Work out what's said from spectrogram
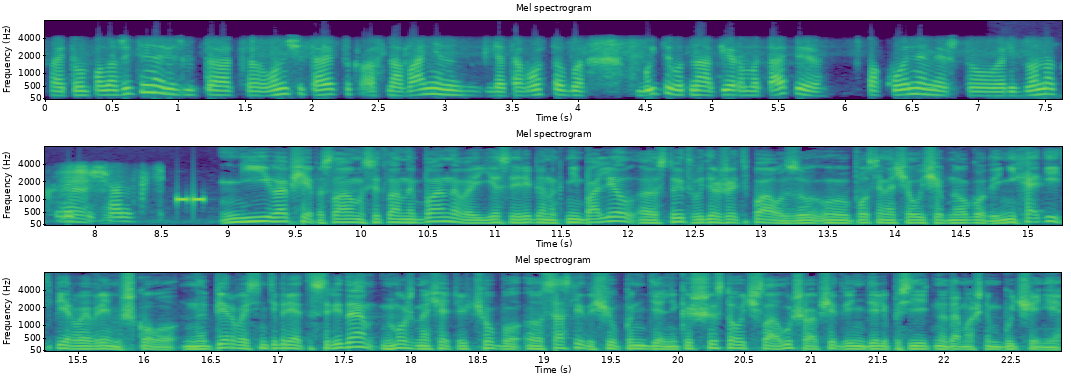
Поэтому положительный результат, он считается основанием для того, чтобы быть вот на первом этапе спокойными, что ребенок защищен. И вообще, по словам Светланы Бановой, если ребенок не болел, э, стоит выдержать паузу э, после начала учебного года и не ходить первое время в школу. 1 сентября это среда, можно начать учебу э, со следующего понедельника, с 6 числа. Лучше вообще две недели посидеть на домашнем обучении.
